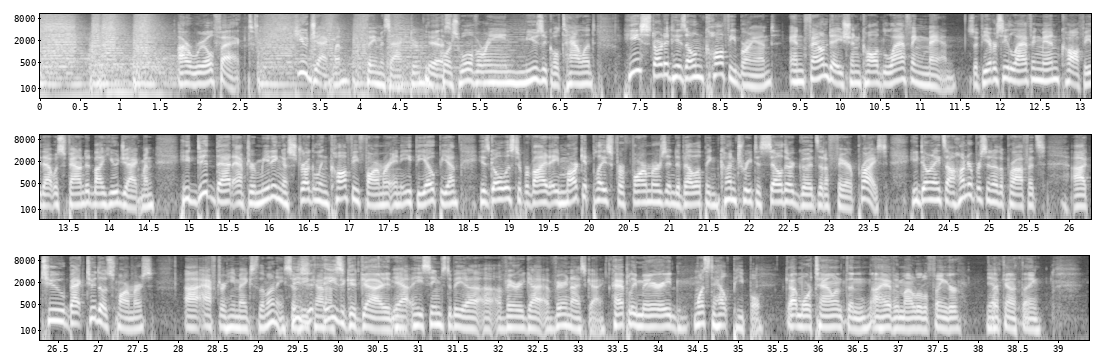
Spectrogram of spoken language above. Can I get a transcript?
our real fact. Hugh Jackman, famous actor, Yes. of course, Wolverine, musical talent. He started his own coffee brand and foundation called Laughing Man. So if you ever see Laughing Man Coffee, that was founded by Hugh Jackman. He did that after meeting a struggling coffee farmer in Ethiopia. His goal was to provide a marketplace for farmers in developing country to sell their goods at a fair price. He donates 100% of the profits uh, to back to those farmers. Uh, after he makes the money, so he's, he kind of he's a good guy. yeah, he seems to be a, a, very guy, a very nice guy. Happily married. Wants to help people. Got more talent than I have in my little finger. Yeah. That kind of thing.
